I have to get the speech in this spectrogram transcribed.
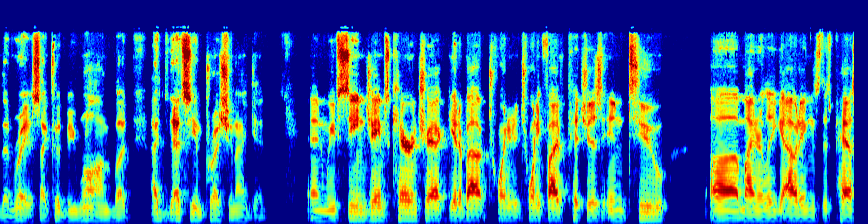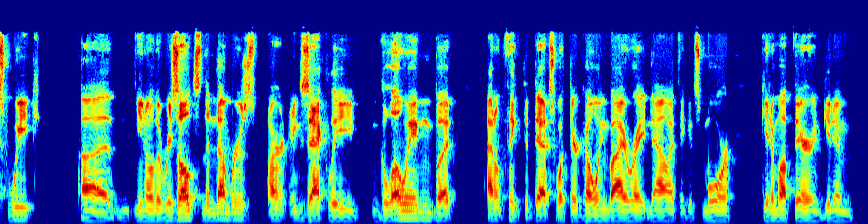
than Reyes. I could be wrong, but I, that's the impression I get. And we've seen James Karinchak get about twenty to twenty five pitches in two uh, minor league outings this past week. Uh, you know, the results and the numbers aren't exactly glowing, but I don't think that that's what they're going by right now. I think it's more get him up there and get him,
